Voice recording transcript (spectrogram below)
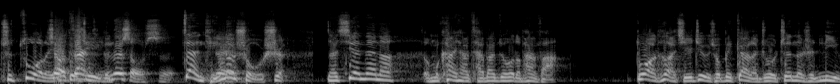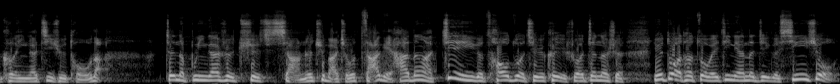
是做了一个这个暂停的手势，暂停的手势。那现在呢，我们看一下裁判最后的判罚。多尔特其实这个球被盖了之后，真的是立刻应该继续投的，真的不应该是去想着去把球砸给哈登啊。这一个操作其实可以说真的是，因为多尔特作为今年的这个新秀，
